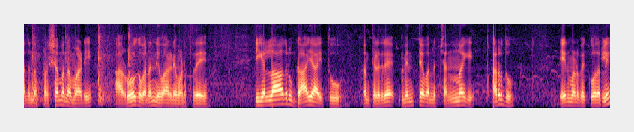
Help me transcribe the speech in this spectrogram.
ಅದನ್ನು ಪ್ರಶಮನ ಮಾಡಿ ಆ ರೋಗವನ್ನು ನಿವಾರಣೆ ಮಾಡ್ತದೆ. ಈಗೆಲ್ಲಾದರೂ ಗಾಯ ಆಯಿತು ಅಂತ ಹೇಳಿದ್ರೆ ಮೆಂತ್ಯವನ್ನು ಚೆನ್ನಾಗಿ ಅರೆದು ಏನು ಮಾಡಬೇಕು ಅದರಲ್ಲಿ?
